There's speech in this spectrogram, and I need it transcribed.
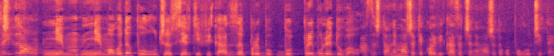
Защо? не, не мога да получа сертификат за преболедувал. А защо не можете? Кой ви каза, че не може да го получите?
